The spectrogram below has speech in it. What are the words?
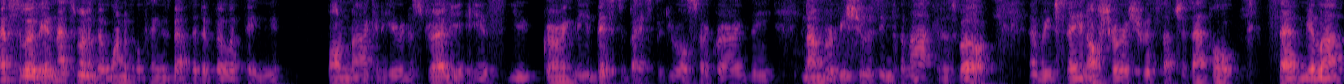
Absolutely, and that's one of the wonderful things about the developing bond market here in Australia is you're growing the investor base, but you're also growing the number of issuers into the market as well. And we've seen offshore issuers such as Apple, Sam Miller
